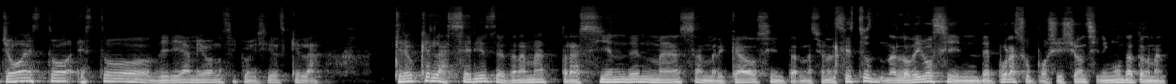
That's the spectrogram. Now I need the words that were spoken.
yo esto, esto diría, amigo, no sé si coincides que la, creo que las series de drama trascienden más a mercados internacionales. Y esto lo digo sin, de pura suposición, sin ningún dato en la mano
